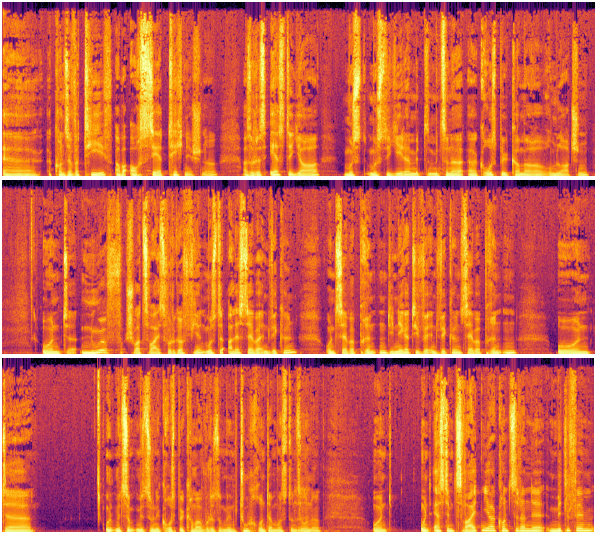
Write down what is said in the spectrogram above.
äh, konservativ, aber auch sehr technisch. Ne? Also das erste Jahr muss, musste jeder mit, mit so einer äh, Großbildkamera rumlatschen und äh, nur schwarz-weiß fotografieren, musste alles selber entwickeln und selber printen, die Negative entwickeln, selber printen und äh, und mit so mit so einer Großbildkamera, wo du so mit dem Tuch runter musst und mhm. so, ne? Und und erst im zweiten Jahr konntest du dann eine Mittelfilm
